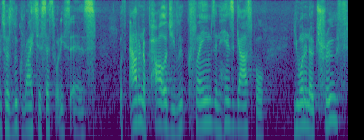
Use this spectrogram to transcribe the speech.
And so, as Luke writes this, that's what he says. Without an apology, Luke claims in his gospel you want to know truth,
